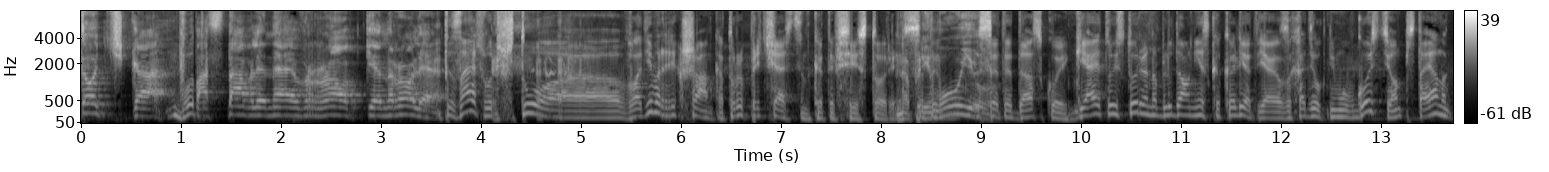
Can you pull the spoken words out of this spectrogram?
точка, вот... поставленная в рок-н-ролле. Ты знаешь, вот что э, Владимир Рикшан, который причастен к этой всей истории. Напрямую? С этой, с этой доской. Я эту историю наблюдал несколько лет. Я заходил к нему в гости, он постоянно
